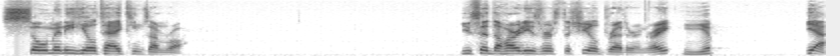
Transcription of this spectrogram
so many heel tag teams on Raw. You said the Hardys versus the Shield Brethren, right? Yep. Yeah.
